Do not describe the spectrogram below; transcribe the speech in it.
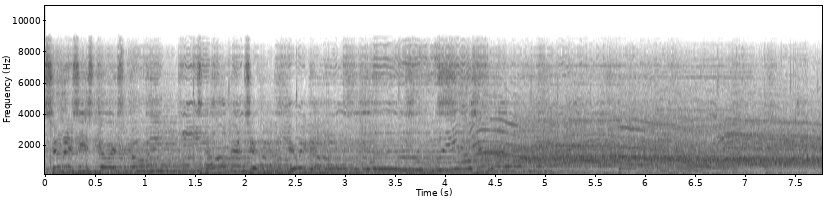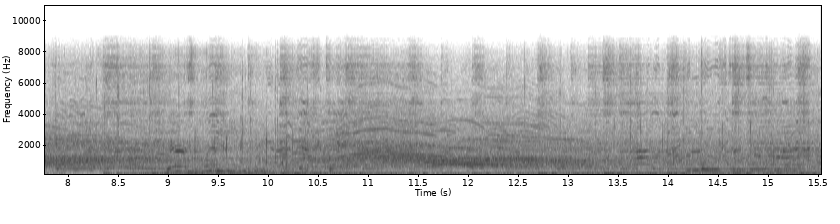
soon as he starts moving,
